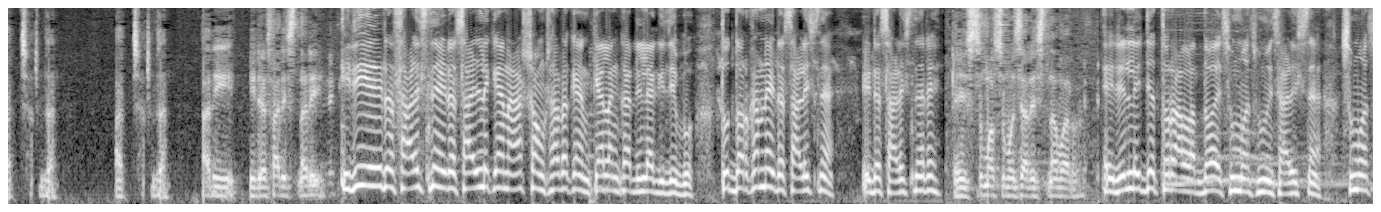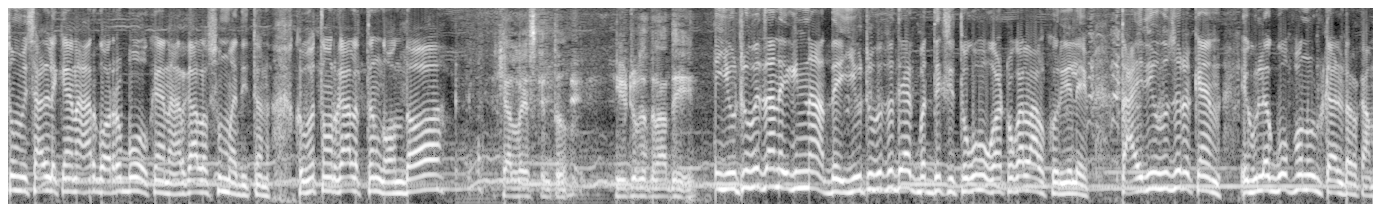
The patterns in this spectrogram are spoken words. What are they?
আচ্ছা যান আচ্ছা যান আরে এটা সারিস না রে। ইডি এটা ছাড়িস না এটা ছাড়লে কেন? আর সংসারও কেন? কেলাঙ্কারি লাগি যাব তোর দরকার না এটা ছাড়িস না। এটা ছাড়িস না রে। এই সুমা সুমা সারিস না রে তোর আলাদা হয় সুমা সুমি ছাড়িস না। সুমা সুমি ছাড়লে কেন? আর ঘরে বউ কেন? আর গালো সুমা দিত না। কবে তোমার গালের তন গন্ধ। খেয়াল রাখিস কিন্তু ইউটিউবে না দেখি ইউটিউবে জানে না দে। ইউটিউবে যদি একবার দেখছি তোকে হোগা টোকা লাল করিয়ে লে তাই রে হুজুরে কেন? এগুলা গোপন উল্টাল্টার কাম।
